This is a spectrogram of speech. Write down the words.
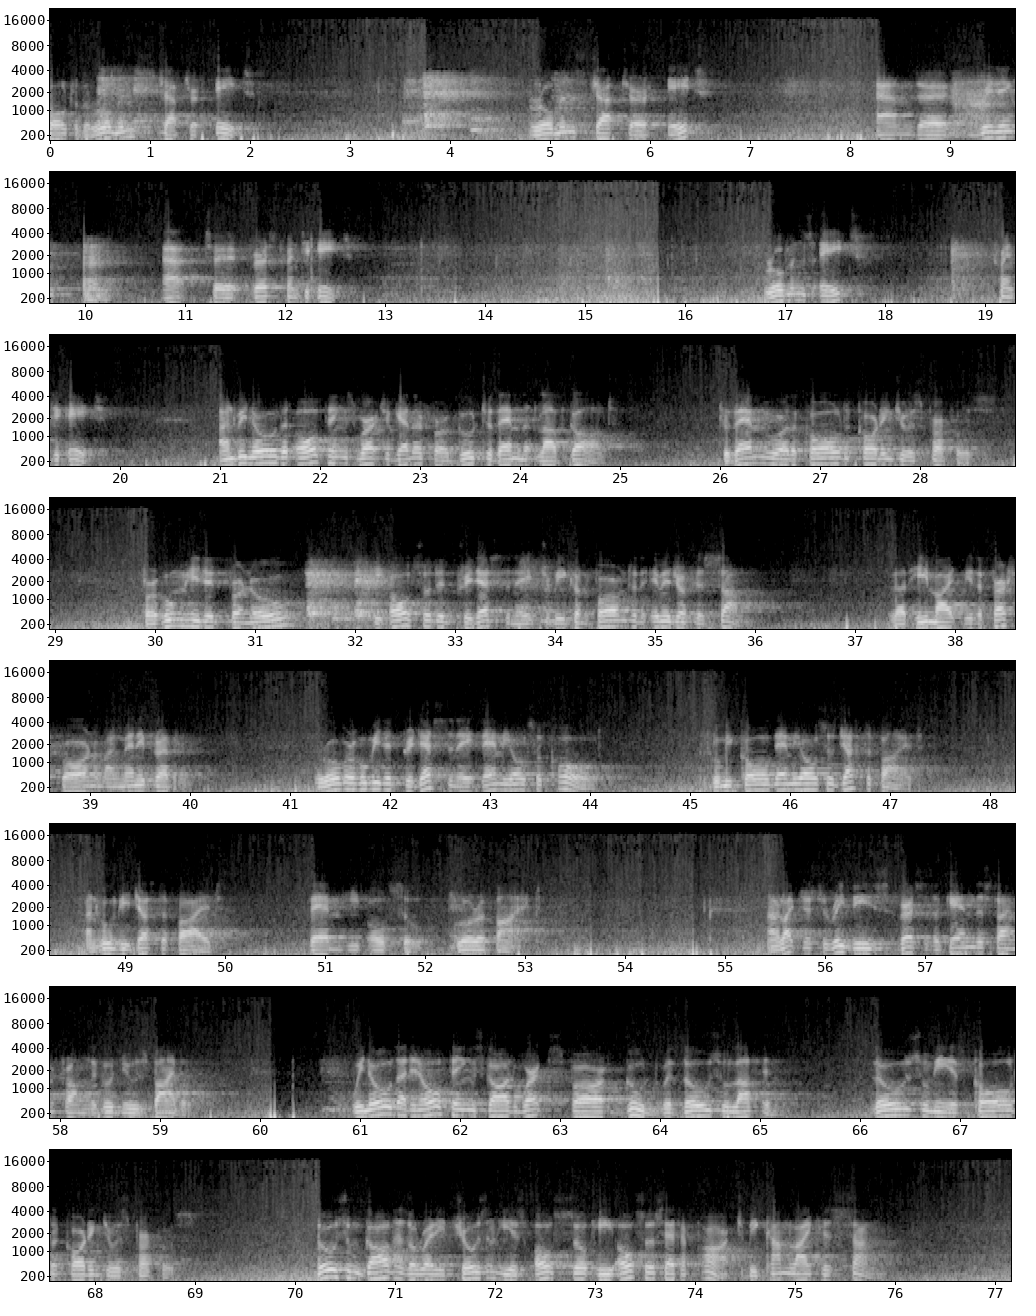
Paul to the Romans, chapter 8. Romans, chapter 8, and uh, reading at uh, verse 28. Romans 8, 28. And we know that all things work together for good to them that love God, to them who are the called according to his purpose. For whom he did foreknow, he also did predestinate to be conformed to the image of his Son, that he might be the firstborn among many brethren. Moreover, whom he did predestinate, them he also called. And whom he called, them he also justified. And whom he justified, them he also glorified. Now, I'd like just to read these verses again, this time from the Good News Bible. We know that in all things God works for good with those who love him, those whom he has called according to his purpose. Those whom God has already chosen, he, is also, he also set apart to become like his Son,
